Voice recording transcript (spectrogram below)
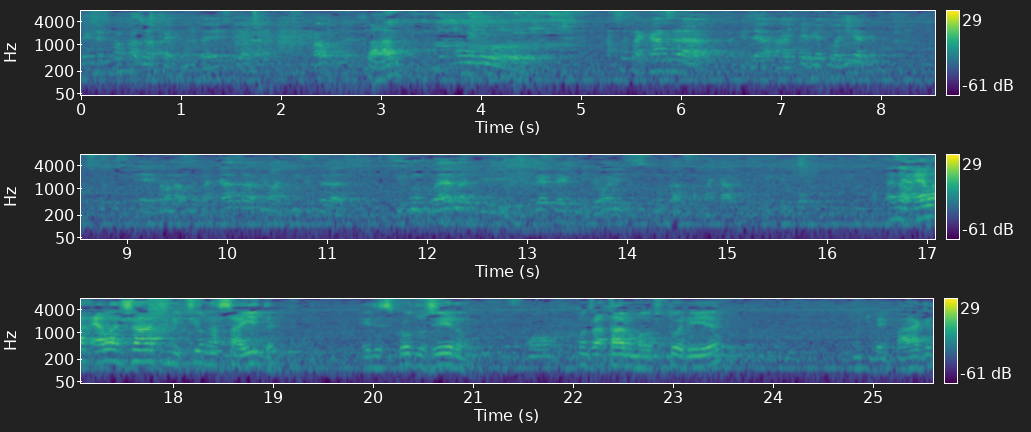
Deixa eu fazer uma pergunta extra pauta. Claro. Casa, dizer, a interventoria dona da Santa Casa tem uma dívida, segundo ela, de 58 milhões, segundo a Santa Casa, de 30 e pouco. É, não, ela, ela já admitiu na saída, eles produziram, contrataram uma auditoria, muito bem paga,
